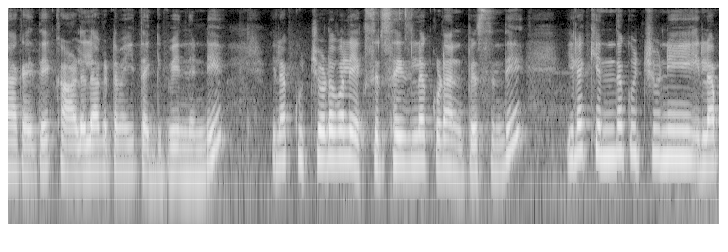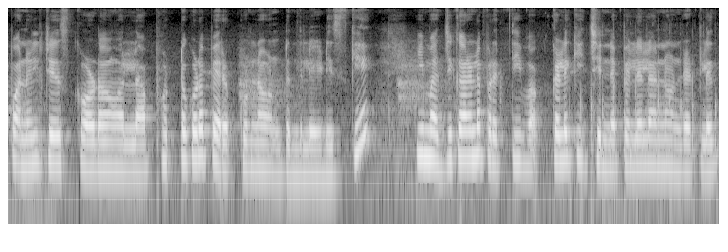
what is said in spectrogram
నాకైతే కాళ్ళు లాగటం అవి తగ్గిపోయిందండి. ఇలా కూర్చోవడం వల్ల ఎక్సర్సైజ్లా కూడా అనిపిస్తుంది. ఇలా కింద కూర్చుని ఇలా పనులు చేసుకోవడం వల్ల పొట్ట కూడా పెరగకుండా ఉంటుంది లేడీస్కి. ఈ మధ్యకాలంలో ప్రతి ఒక్కరికి చిన్నపిల్లలను ఉండట్లేదు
